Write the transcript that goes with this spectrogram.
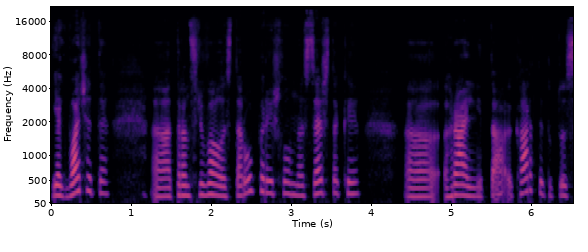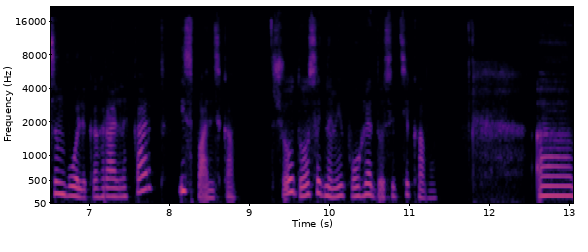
як бачите, транслювали старо перейшло в нас все ж таки гральні карти, тобто символіка гральних карт іспанська, що досить, на мій погляд, досить цікаво. Е,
